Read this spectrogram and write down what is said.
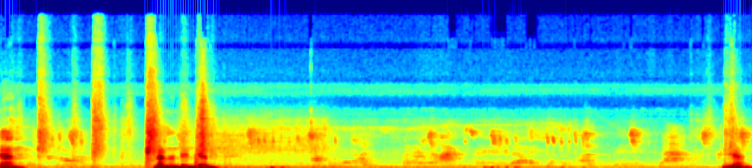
Ayan. Ganun din dyan. Ayan.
